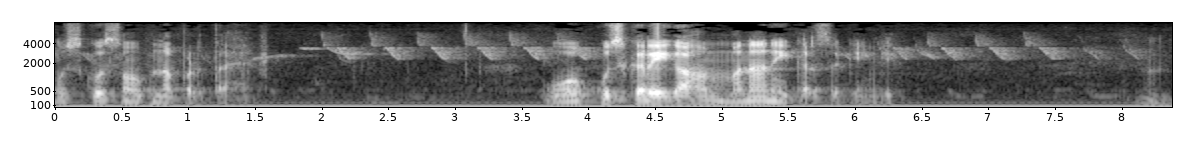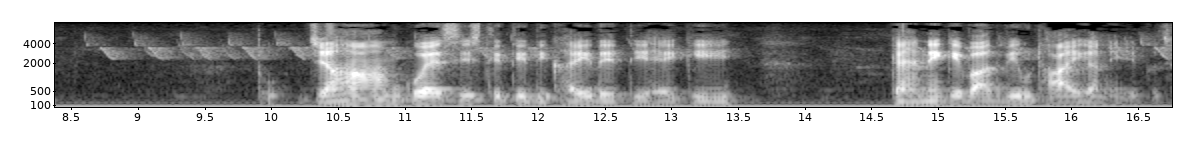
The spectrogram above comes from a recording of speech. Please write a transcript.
उसको सौंपना पड़ता है। वो कुछ करेगा, हम मना नहीं कर सकेंगे। तो जहाँ हमको ऐसी स्थिति दिखाई देती है कि कहने के बाद भी उठाएगा नहीं ये कुछ।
